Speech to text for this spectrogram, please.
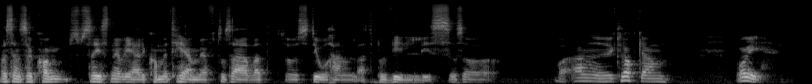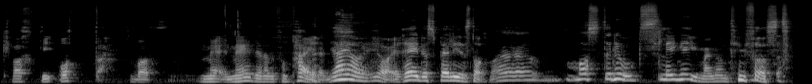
Och sen så kom, precis när vi hade kommit hem efter så här varit och storhandlat på Willys och så bara, nu är klockan, oj, kvart i åtta. Så bara meddelande från Pajden. Ja, ja, jag är redo att spela in snart. Jag måste nog slänga i mig någonting först.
